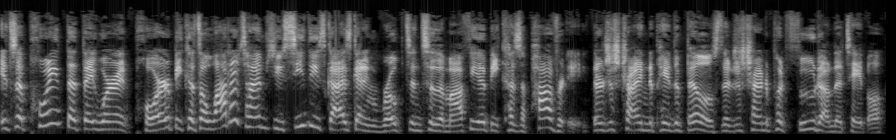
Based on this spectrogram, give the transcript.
it's a point that they weren't poor because a lot of times you see these guys getting roped into the mafia because of poverty. They're just trying to pay the bills, they're just trying to put food on the table.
